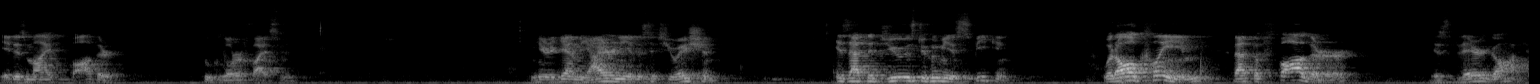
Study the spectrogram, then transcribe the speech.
It is my Father who glorifies me. And here again, the irony of the situation is that the Jews to whom he is speaking would all claim that the Father is their God.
